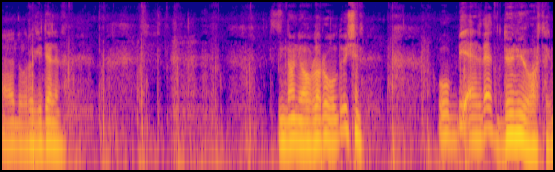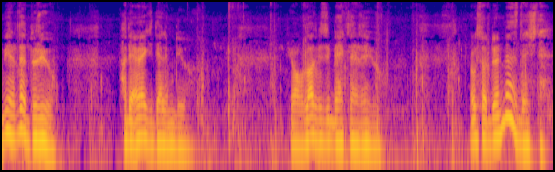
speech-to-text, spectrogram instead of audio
Eve doğru gidelim. Zindan yavruları olduğu için o bir yerde dönüyor artık. Bir yerde duruyor. Hadi eve gidelim diyor. Yavrular bizi bekler diyor. Yoksa dönmez de işte.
